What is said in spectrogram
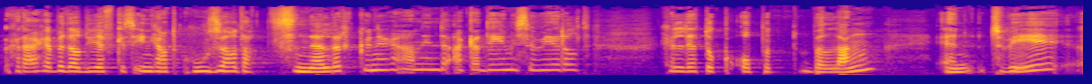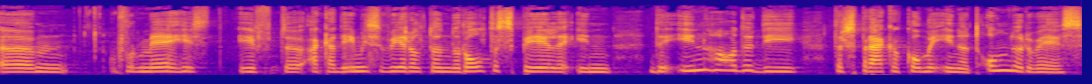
graag hebben dat u even ingaat, hoe zou dat sneller kunnen gaan in de academische wereld? Gelet ook op het belang. En twee, um, voor mij heeft, heeft de academische wereld een rol te spelen in de inhouden die ter sprake komen in het onderwijs.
